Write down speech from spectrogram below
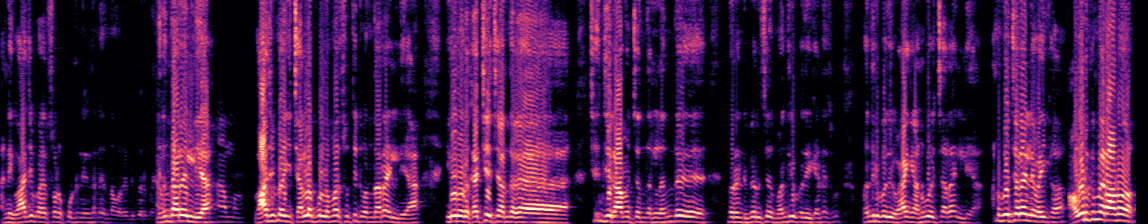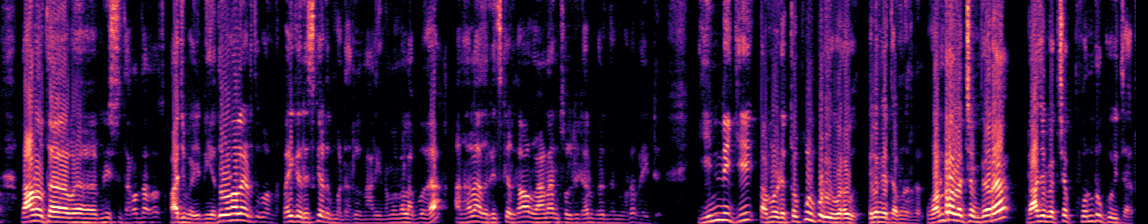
அன்னைக்கு வாஜ்பாய் அரசோட கூட்டணியில் தானே இருந்தவங்க ரெண்டு பேருமே. இருந்தாரா இல்லையா? வாஜ்பாய்க்கு செல்ல புள்ள மாதிரி சுத்திட்டு வந்தாரா இல்லையா? இவரோட கட்சியை சேர்ந்த செஞ்சி ராமச்சந்திரன்ல இருந்து இன்னும் ரெண்டு பேருக்கு சேர்ந்து மந்திரி பதவி கணேஷ் மந்திரி பதவி வாங்கி அனுபவிச்சாரா இல்லையா? அனுபவிச்சாரா இல்லையா வைகோ? அவருக்குமே ராணுவ ராணுவ மினிஸ்டர் தரந்தா தான் வாஜ்பாய் நீ எது வேணாலும் எடுத்துக்கோங்க வைகோ ரிஸ்க் எடுக்க மாட்டார்ல நாளைக்கு நம்ம மேல அப்போ. அதனால அது ரிஸ்க் எடுக்காம அவர் வேணான்னு சொல்லிட்டாரு பெருந்தன்மையோட ரைட்டு இன்னைக்கு தமிழுடைய தொப்புள் கொடி உறவு இலங்கை தமிழர்கள். ஒன்றரை லட்சம் பேரை ராஜபக்ச கொன்று குவித்தார்.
